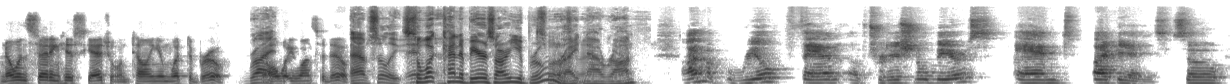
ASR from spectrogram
No one's setting his schedule and telling him what to brew. It's Right. all what he wants to do. Absolutely. So, what kind of beers are you brewing what I was right now, Ron? I'm a real fan of traditional beers and IPAs. So,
